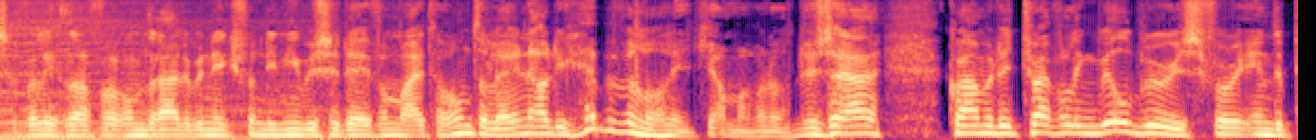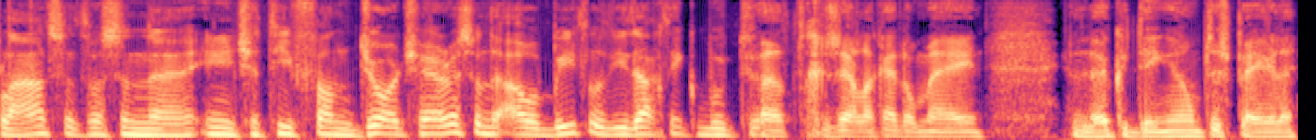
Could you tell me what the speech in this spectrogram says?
Zich wellicht af waarom draaiden we niks van die nieuwe cd van Maite Honteleen. Nou, die hebben we nog niet, jammer genoeg. Dus daar kwamen de Traveling Wilburys voor in de plaats. Dat was een uh, initiatief van George Harrison, de oude Beatle. Die dacht, ik moet wat gezelligheid om me heen. Leuke dingen om te spelen.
